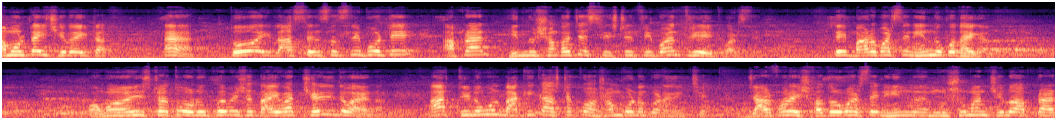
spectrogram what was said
আমলটাই ছিল এটা হ্যাঁ তো এই লাস্ট সেন্সাস রিপোর্টে আপনার হিন্দুর সংখ্যা হচ্ছে sixty three point three eight percent তো এই বারো পার্সেন্ট হিন্দু কোথায় গেল? কমিউনিস্টরা তো অনুপ্রবেশের দায়ভার ছেড়ে দিতে পারে না। আর তৃণমূল বাকি কাজটা সম্পূর্ণ করে নিচ্ছে। যার ফলে সতেরো পার্সেন্ট হিন্দু, মুসলমান ছিল আপনার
